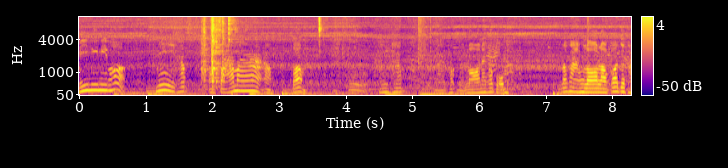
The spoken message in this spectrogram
มีมีมีพ่อ นี่ครับเอาฝามาเอาต้อมนี่ครับอ่าครับเดี๋ยวรอนะครับผม ระหว่างรอเราก็จะท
